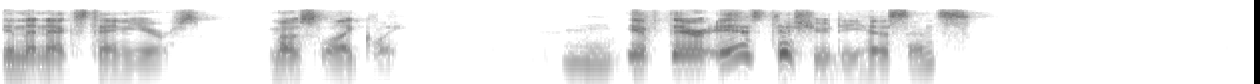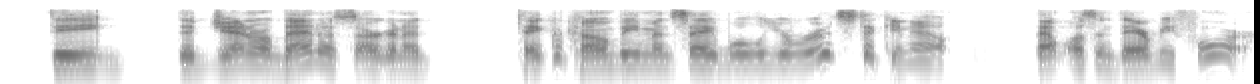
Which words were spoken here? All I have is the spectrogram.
in the next 10 years, most likely. Right. If there is tissue dehiscence, the the general dentists are going to take a cone beam and say, "Well, your root's sticking out. That wasn't there before."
